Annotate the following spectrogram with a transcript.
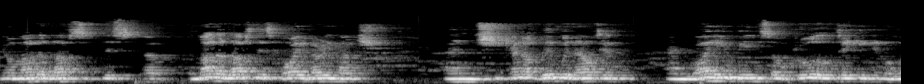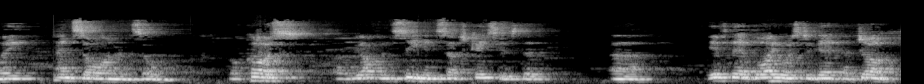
Your mother loves this. Uh, the mother loves this boy very much, and she cannot live without him. And why are you being so cruel, taking him away?" And so on and so on. Of course, uh, we often see in such cases that uh, if their boy was to get a job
